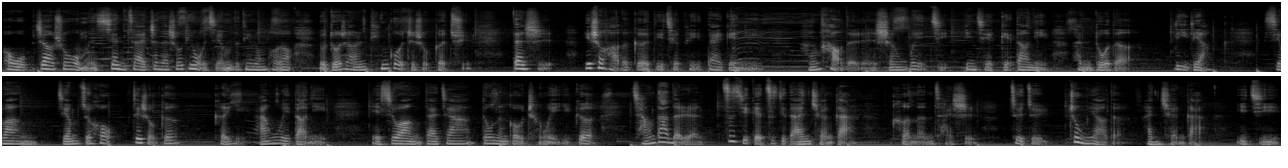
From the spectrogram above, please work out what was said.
哦，我不知道说我们现在正在收听我节目的听众朋友有多少人听过这首歌曲，但是一首好的歌的确可以带给你很好的人生慰藉，并且给到你很多的力量。希望节目最后这首歌。可以安慰到你，也希望大家都能够成为一个强大的人，自己给自己的安全感，可能才是最最重要的安全感，以及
